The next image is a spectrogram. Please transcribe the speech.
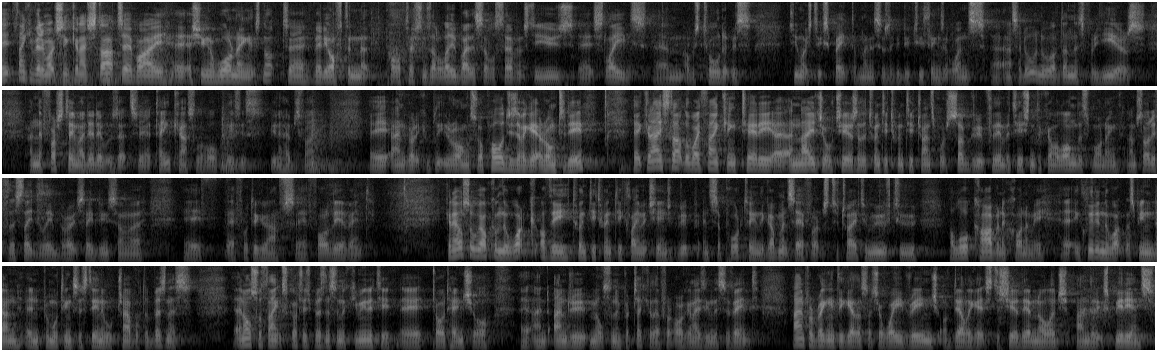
Uh, thank you very much. And can I start uh, by uh, issuing a warning? It's not uh, very often that politicians are allowed by the civil servants to use uh, slides. Um, I was told it was too much to expect of ministers. I could do two things at once. Uh, and I said, oh no, I've done this for years. And the first time I did it was at Tynecastle, of all places, being a Hibs fan, and got it completely wrong. So apologies if I get it wrong today. Uh, can I start though by thanking Terry uh, and Nigel, chairs of the 2020 Transport Subgroup, for the invitation to come along this morning. And I'm sorry for the slight delay, we're outside doing some uh, uh, photographs for the event. Can I also welcome the work of the 2020 Climate Change Group in supporting the government's efforts to try to move to a low carbon economy, uh, including the work that's been done in promoting sustainable travel to business. And also thank Scottish Business in the Community, uh, Todd Henshaw uh, and Andrew Milson in particular for organising this event and for bringing together such a wide range of delegates to share their knowledge and their experience.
